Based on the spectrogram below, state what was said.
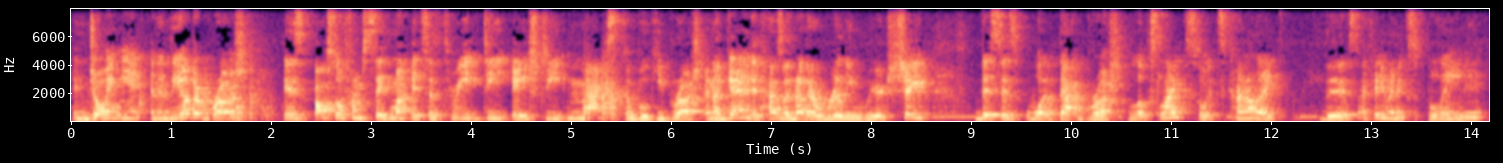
enjoying it. And then the other brush is also from Sigma. It's a 3D HD Max Kabuki brush. And again, it has another really weird shape. This is what that brush looks like. So it's kind of like this. I can't even explain it.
